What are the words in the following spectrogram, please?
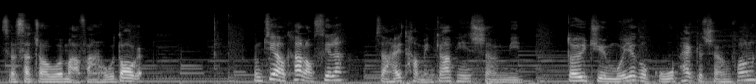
就實在會麻煩好多嘅。咁之後卡洛斯咧就喺透明膠片上面對住每一個鼓 pad 嘅上方咧，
